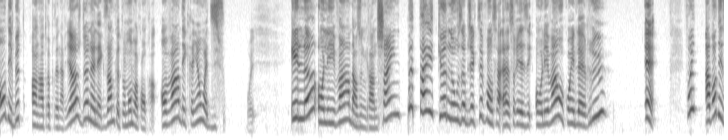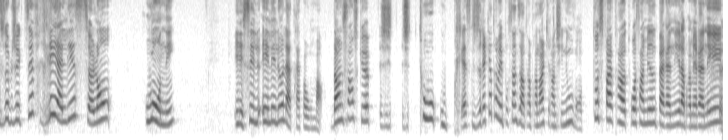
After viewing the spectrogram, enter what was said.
on débute en entrepreneuriat. Je donne un exemple que tout le monde va comprendre. On vend des crayons à 10 sous. Oui. Et là, on les vend dans une grande chaîne. Peut-être que nos objectifs vont sa- euh, se réaliser. On les vend au coin de la rue. Il faut être- avoir des objectifs réalistes selon où on est. Et elle est là, la trappe au mort. Dans le sens que tout ou presque, je dirais 80% des entrepreneurs qui rentrent chez nous vont tous faire 30 300 000 par année la première année.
